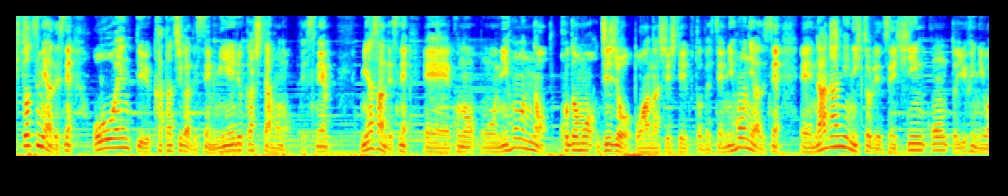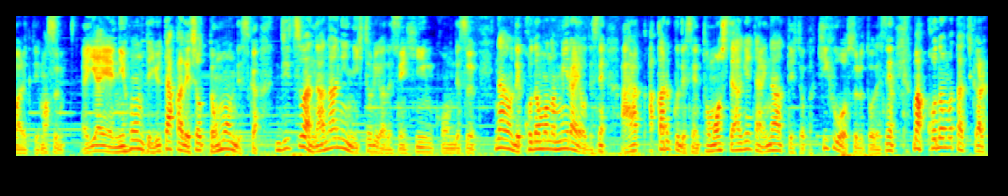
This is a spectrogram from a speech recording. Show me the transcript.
一つ目はですね、応援っていう形がですね、見える化したものですね。皆さんですね、えー、この日本の子供事情をお話ししていくとですね、日本にはですね、えー、7人に1人ですね、貧困というふうに言われています。いやいや、日本って豊かでしょって思うんですが、実は7人に1人がですね、貧困です。なので子供の未来をですね、明るくですね、灯してあげたいなって人が寄付をするとですね、まあ子供たちから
